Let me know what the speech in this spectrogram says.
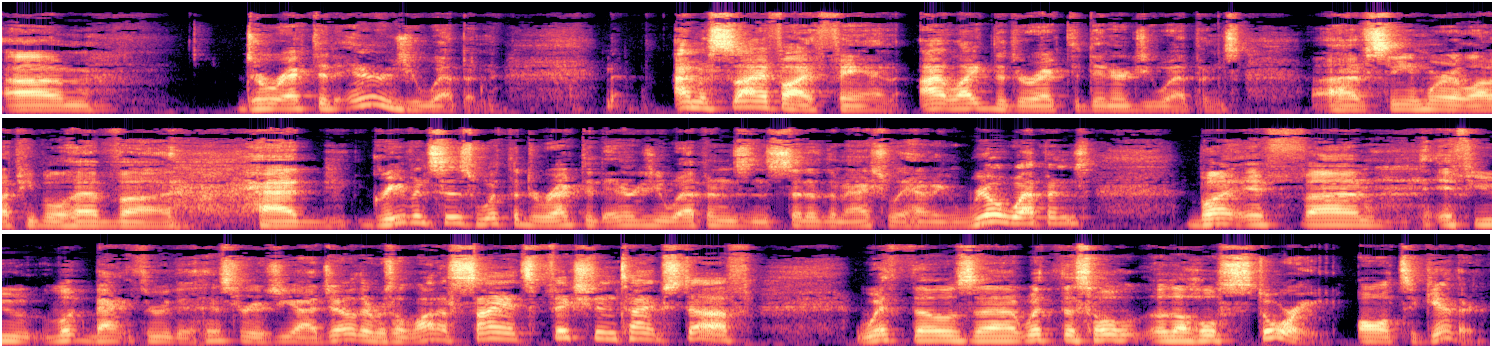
um, directed energy weapon. I'm a sci-fi fan. I like the directed energy weapons. I've seen where a lot of people have uh, had grievances with the directed energy weapons instead of them actually having real weapons. But if um, if you look back through the history of GI Joe, there was a lot of science fiction type stuff with those uh, with this whole the whole story altogether.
